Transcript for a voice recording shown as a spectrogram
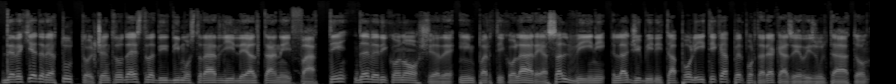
Deve chiedere a tutto il centrodestra di dimostrargli lealtà nei fatti, deve riconoscere in particolare a Salvini l'agibilità politica per portare a casa il risultato.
